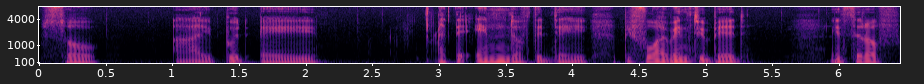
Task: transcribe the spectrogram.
So I put a at the end of the day, before I went to bed, instead of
